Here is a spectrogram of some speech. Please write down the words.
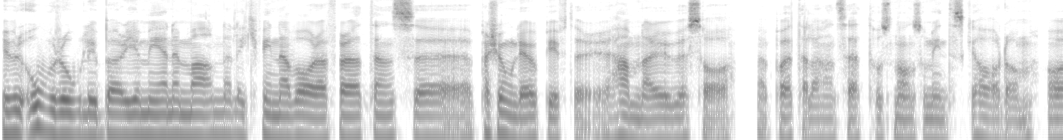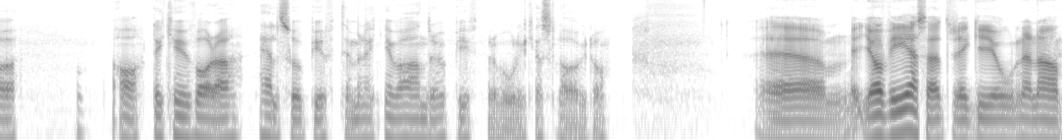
hur orolig bör gemene man eller kvinna vara för att ens uh, personliga uppgifter hamnar i USA på ett eller annat sätt hos någon som inte ska ha dem? Och, ja, det kan ju vara hälsouppgifter men det kan ju vara andra uppgifter av olika slag då. Ehm, jag vet att regionerna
